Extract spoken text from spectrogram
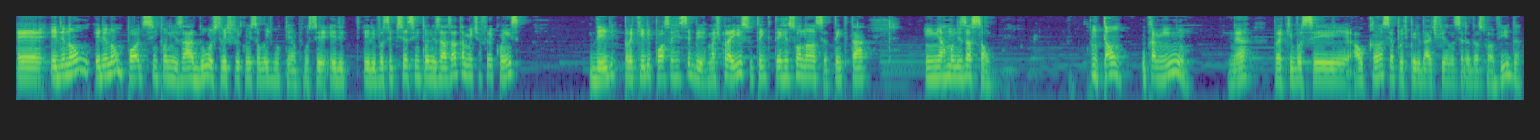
é, ele, não, ele não pode sintonizar duas, três frequências ao mesmo tempo. Você, ele, ele, você precisa sintonizar exatamente a frequência dele para que ele possa receber. Mas para isso tem que ter ressonância, tem que estar tá em harmonização. Então, o caminho, né, para que você alcance a prosperidade financeira da sua vida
